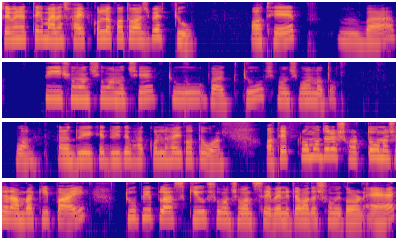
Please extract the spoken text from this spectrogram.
সেভেনের থেকে মাইনাস ফাইভ করলে কত আসবে? টু অথেব বা পি সমান সমান হচ্ছে টু ভাগ টু সমান সমান কত? ওয়ান কারণ দুই একে দুইতে ভাগ করলে হয় কত? ওয়ান অতএব ক্রমজোরের শর্ত অনুসারে আমরা কি পাই? টু পি প্লাস কিউ সমান সমান সেভেন এটা আমাদের সমীকরণ এক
